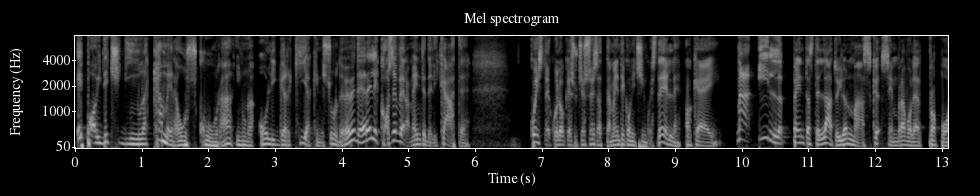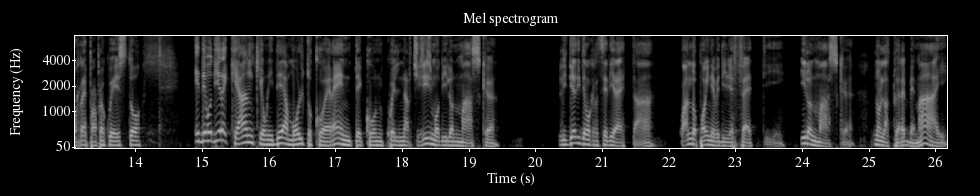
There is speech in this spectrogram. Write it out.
E poi decidi in una camera oscura, in una oligarchia che nessuno deve vedere, le cose veramente delicate. Questo è quello che è successo esattamente con i 5 Stelle, ok? Ma il pentastellato Elon Musk sembra voler proporre proprio questo. E devo dire che ha anche un'idea molto coerente con quel narcisismo di Elon Musk. L'idea di democrazia diretta quando poi ne vedi gli effetti, Elon Musk non l'attuerebbe mai,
